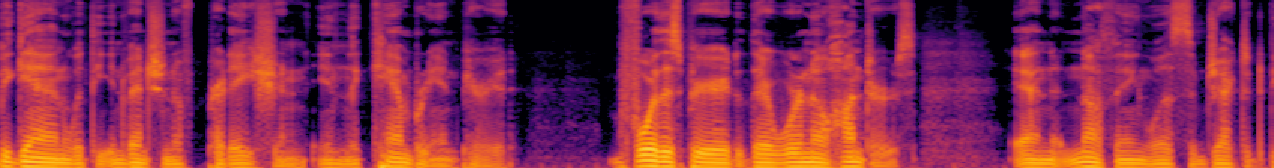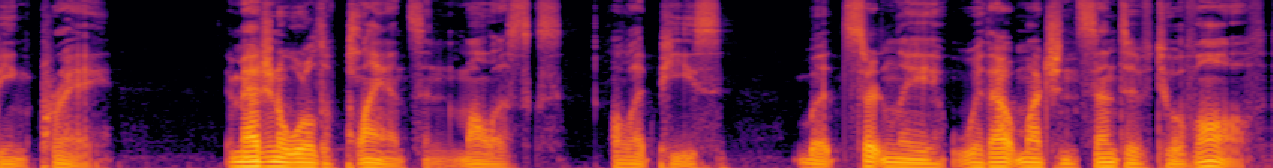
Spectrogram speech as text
began with the invention of predation in the Cambrian period. Before this period, there were no hunters, and nothing was subjected to being prey. Imagine a world of plants and mollusks, all at peace, but certainly without much incentive to evolve.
